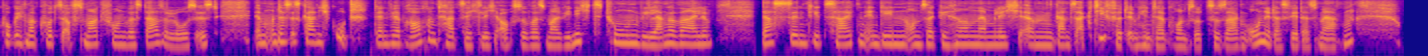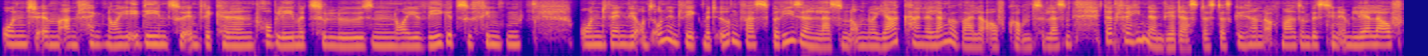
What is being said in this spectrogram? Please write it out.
gucke ich mal kurz aufs Smartphone, was da so los ist. Ähm, und das ist gar nicht gut, denn wir brauchen tatsächlich auch sowas mal wie Nichtstun, wie Langeweile. Das sind die Zeiten, in denen unser Gehirn nämlich ähm, ganz aktiv wird im Hintergrund sozusagen, ohne dass wir das merken und ähm, anfängt neue Ideen zu entwickeln, Probleme zu lösen, neue Wege zu finden. Und wenn wir uns unentwegt mit irgendwas berieseln lassen, um nur ja keine Langeweile aufkommen zu lassen, dann verhindern wir das ist, dass das Gehirn auch mal so ein bisschen im Leerlauf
